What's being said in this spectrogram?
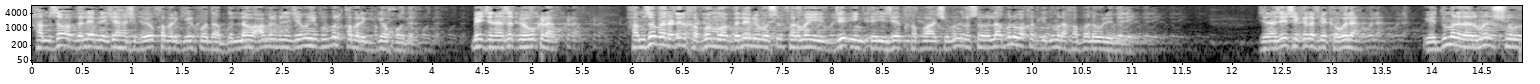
حمزه عبد الله بن جهش په یو قبر کې خود عبد الله او عمرو بن جمعه په بل قبر کې خودل به جنازه په وکړه حمزه بن ډېر خفه مو عبد الله بن مسعود فرمایي ډېر انتهایی زیات خفه شي موږ رسول الله بل وخت کې دومره خفه نه ولیدلې جنازه شکل په کوله وې دومره درمن شو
